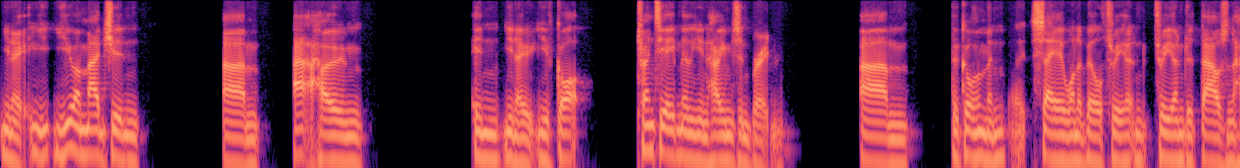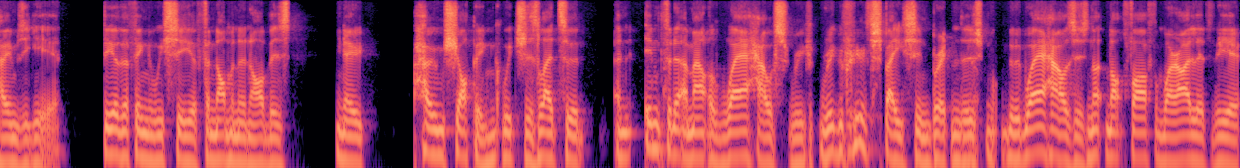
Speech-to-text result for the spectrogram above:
You know, you, you imagine um, at home in you know you've got 28 million homes in Britain. Um, the government say they want to build 300,000 homes a year. the other thing we see a phenomenon of is, you know, home shopping, which has led to an infinite amount of warehouse roof, roof space in Britain. There's the warehouses not, not far from where I live here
